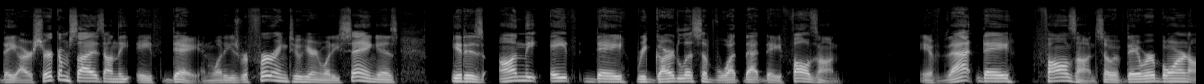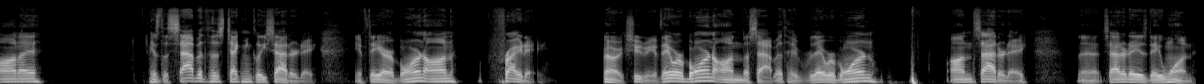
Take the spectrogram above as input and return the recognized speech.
they are circumcised on the eighth day. And what he's referring to here and what he's saying is it is on the eighth day, regardless of what that day falls on. If that day falls on, so if they were born on a, is the Sabbath is technically Saturday. If they are born on Friday, or excuse me, if they were born on the Sabbath, if they were born on Saturday, then Saturday is day one.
